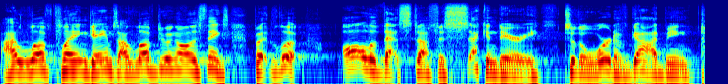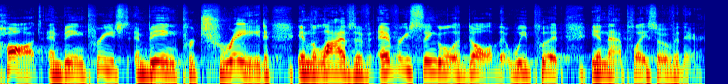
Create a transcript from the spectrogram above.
I love playing games. I love doing all those things. But look, all of that stuff is secondary to the Word of God being taught and being preached and being portrayed in the lives of every single adult that we put in that place over there.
